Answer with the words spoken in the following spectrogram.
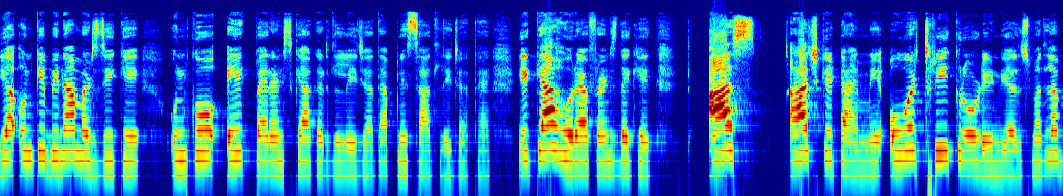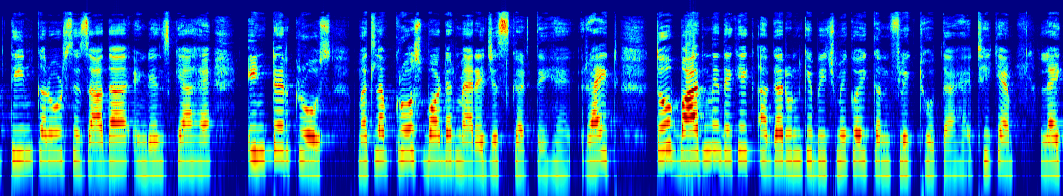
या उनके बिना मर्ज़ी के उनको एक पेरेंट्स क्या कर ले जाता है, अपने साथ ले जाता है। ये क्या हो रहा है फ्रेंड्स देखिए, आज आज के टाइम में ओवर थ्री करोड़ इंडियंस मतलब तीन करोड़ से ज़्यादा इंडियंस क्या है? इंटर क्रॉस मतलब क्रॉस बॉर्डर मैरिजेस करते हैं राइट तो बाद में देखें, अगर उनके बीच में कोई कन्फ्लिक्ट होता है, ठीक है? लाइक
